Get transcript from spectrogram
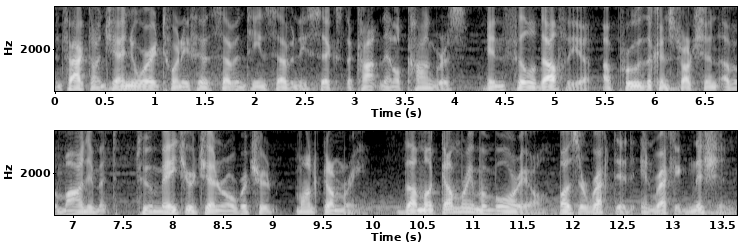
In fact, on January 25, 1776, the Continental Congress in Philadelphia approved the construction of a monument to Major General Richard Montgomery, the Montgomery Memorial was erected in recognition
